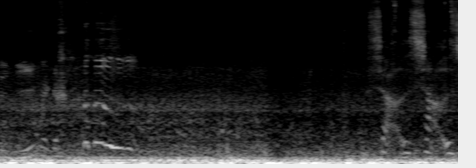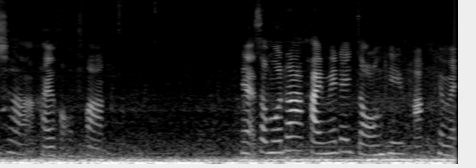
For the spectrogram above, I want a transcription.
ในนี้เหมือนกันชาชาชาขายของฝาก เนี่ยสมมติว่าใครไม่ได้จองที่พักใช่ไหม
